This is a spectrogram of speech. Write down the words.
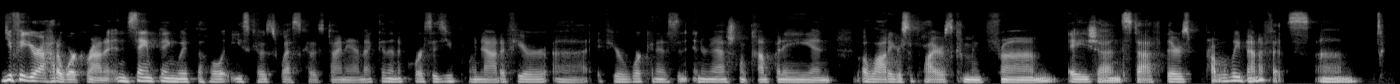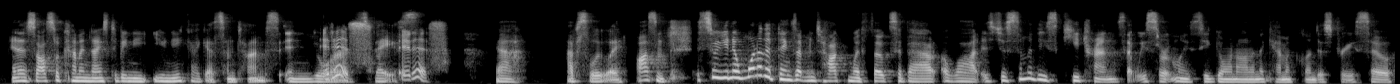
you figure out how to work around it. And same thing with the whole East Coast West Coast dynamic. And then of course, as you point out, if you're uh, if you're working as an international company and a lot of your suppliers coming from Asia and stuff, there's probably benefits. Um, and it's also kind of nice to be unique, I guess, sometimes in your it is. space. It is. Yeah. Absolutely. Awesome. So, you know, one of the things I've been talking with folks about a lot is just some of these key trends that we certainly see going on in the chemical industry. So,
